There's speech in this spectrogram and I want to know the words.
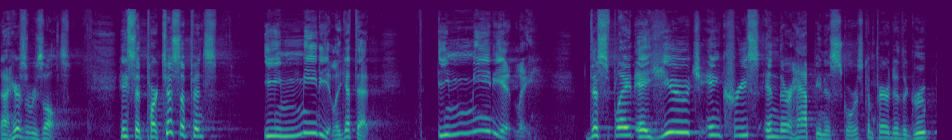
Now, here's the results. He said, Participants immediately, get that, immediately displayed a huge increase in their happiness scores compared to the group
